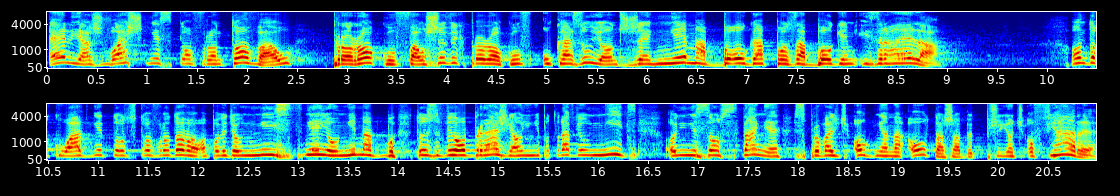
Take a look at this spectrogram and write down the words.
Eliasz właśnie skonfrontował proroków, fałszywych proroków, ukazując, że nie ma Boga poza Bogiem Izraela. On dokładnie to skonfrontował. On powiedział, nie istnieją, nie ma, to jest wyobraźnia, oni nie potrafią nic. Oni nie są w stanie sprowadzić ognia na ołtarz, aby przyjąć ofiarę.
